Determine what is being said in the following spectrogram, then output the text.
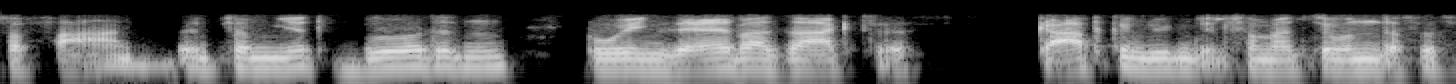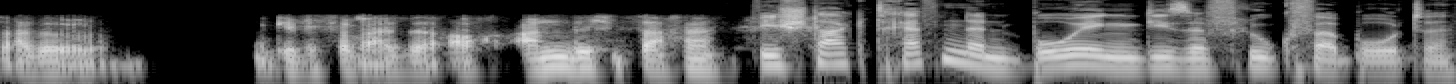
Verfahren informiert wurden. Boeing selber sagt, es gab genügend Informationen. Das ist also in gewisser Weise auch Ansichtssache. Wie stark treffen denn Boeing diese Flugverbote?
